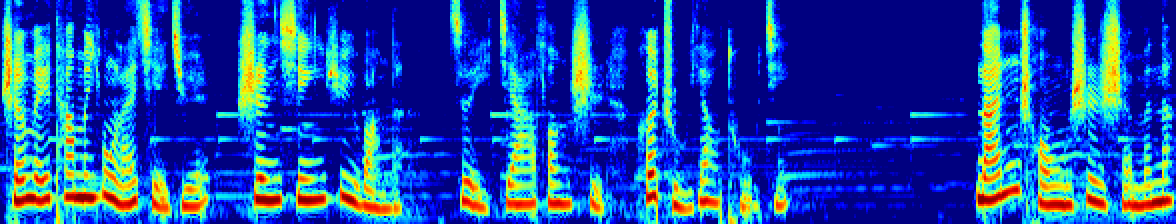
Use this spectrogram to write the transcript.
成为他们用来解决身心欲望的最佳方式和主要途径。男宠是什么呢？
